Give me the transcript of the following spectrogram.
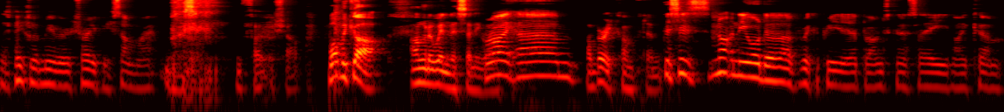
There's a picture of me with a trophy somewhere. Photoshop. What we got? I'm going to win this anyway. Right. Um. I'm very confident. This is not in the order of Wikipedia, but I'm just going to say like um.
